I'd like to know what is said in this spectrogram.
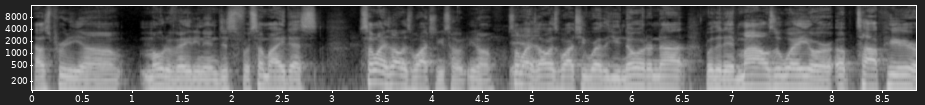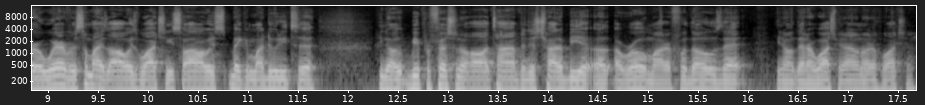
that was pretty um, motivating, and just for somebody that's somebody's always watching you. So you know, somebody's Yeah. always watching, whether you know it or not, whether they're miles away or up top here or wherever. Somebody's always watching you. So I always make it my duty to, you know, be professional all times and just try to be a, a role model for those that you know that are watching. I don't know that's watching.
